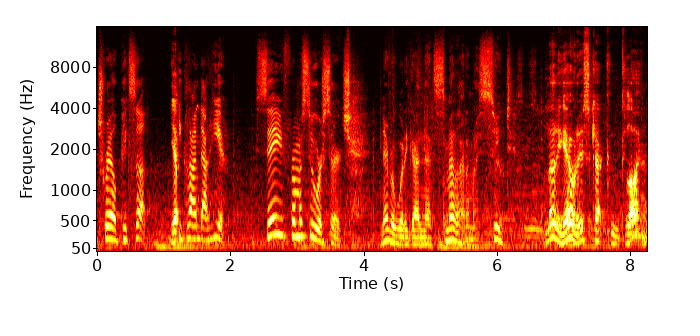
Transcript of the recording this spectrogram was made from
Trail picks up. Yep. He climbed out here. Saved from a sewer search. Never would have gotten that smell out of my suit. Bloody hell, this cat can climb.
